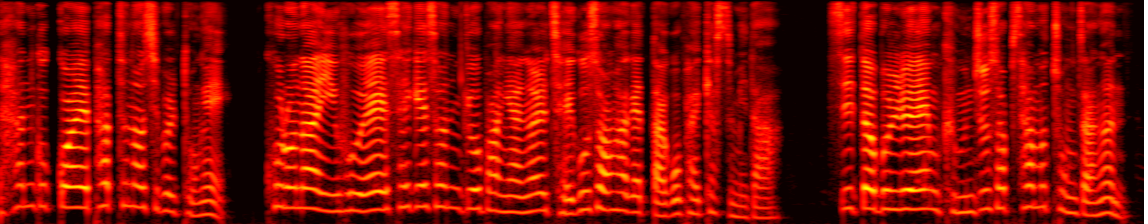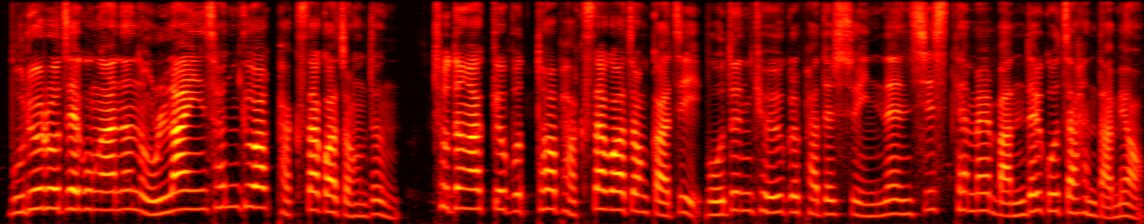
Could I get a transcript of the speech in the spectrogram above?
한국과의 파트너십을 통해 코로나 이후의 세계 선교 방향을 재구성하겠다고 밝혔습니다. CWM 금주섭 사무총장은 무료로 제공하는 온라인 선교학 박사과정 등 초등학교부터 박사과정까지 모든 교육을 받을 수 있는 시스템을 만들고자 한다며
